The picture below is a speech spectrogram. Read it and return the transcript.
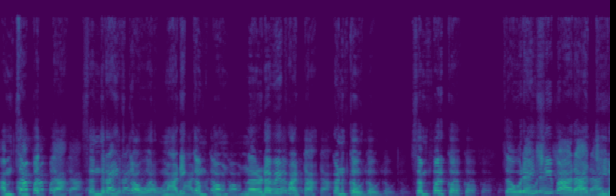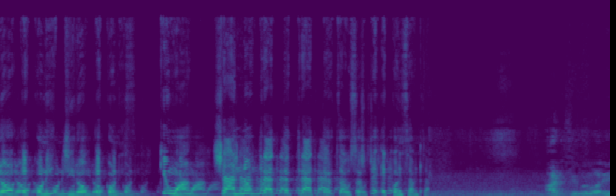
आमचा पत्ता sunrise tower Mahadik compound Nardawe Phata Kankavli. संपर्क चौऱ्याऐंशी बारा झिरो एकोणीस झिरो एकोणीस किंवा शहाण्णव त्र्याहत्तर त्र्याहत्तर चौसष्ट एकोणसाठ. आठ फेब्रुवारी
